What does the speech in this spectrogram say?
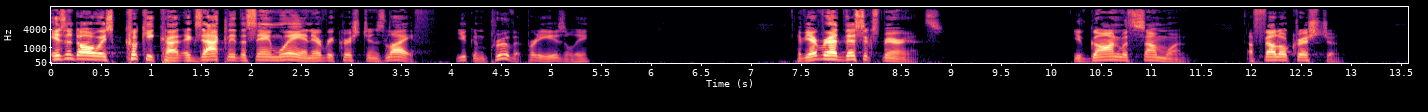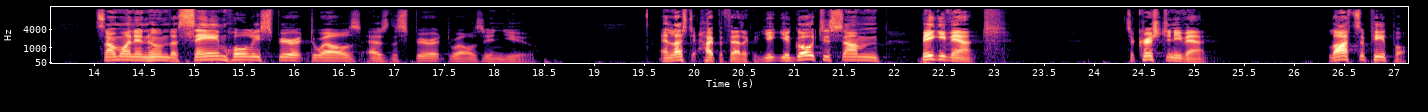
isn't always cookie cut exactly the same way in every Christian's life. You can prove it pretty easily. Have you ever had this experience? You've gone with someone, a fellow Christian, someone in whom the same Holy Spirit dwells as the Spirit dwells in you. And let's, hypothetically, you, you go to some big event, it's a Christian event, lots of people.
